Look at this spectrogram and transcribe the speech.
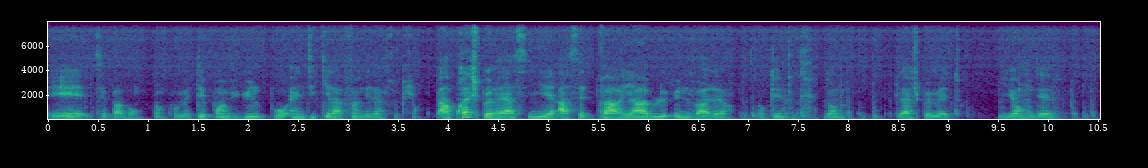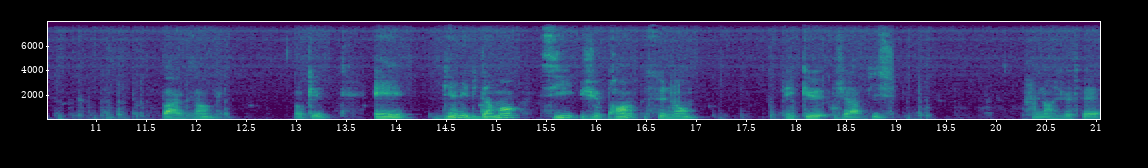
et c'est pas bon. Donc vous mettez point virgule pour indiquer la fin de l'instruction. Après, je peux réassigner à cette variable une valeur. Ok? Donc là, je peux mettre youngDev par exemple. Ok? Et bien évidemment, si je prends ce nom et que je l'affiche, maintenant je vais faire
